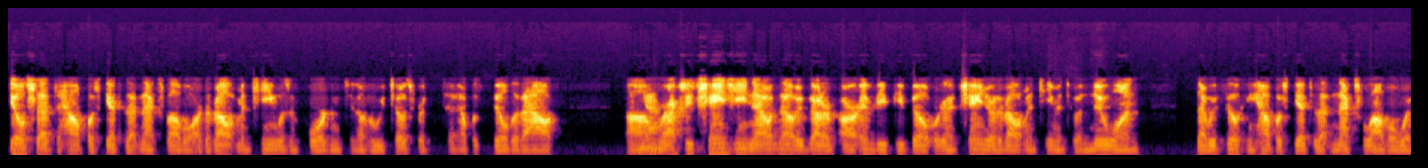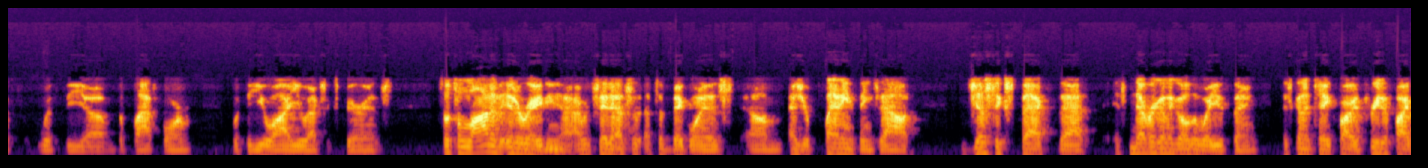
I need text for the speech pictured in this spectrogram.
skill set to help us get to that next level. Our development team was important. You know who we chose for to help us build it out. Um, Yeah. We're actually changing now. Now that we've got our, our MVP built, we're going to change our development team into a new one that we feel can help us get to that next level with with the uh, the platform, with the UI UX experience. So it's a lot of iterating. I I would say that's a, that's a big one. Is um, as you're planning things out, just expect that it's never going to go the way you think. It's going to take probably three to five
